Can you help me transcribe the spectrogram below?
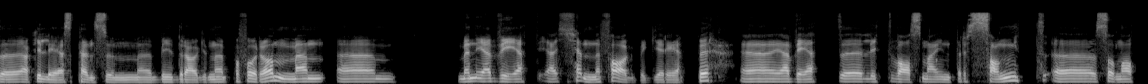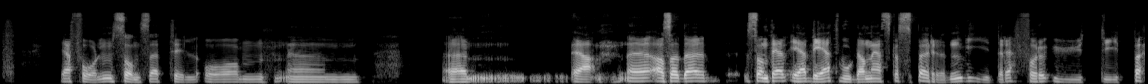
jeg har ikke lest pensumbidragene på forhånd, men, um, men jeg vet Jeg kjenner fagbegreper. Uh, jeg vet uh, litt hva som er interessant, sånn at jeg får den sånn sett til å um, Um, ja, altså det, sånn at jeg, jeg, vet hvordan jeg skal spørre den videre for å utdype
